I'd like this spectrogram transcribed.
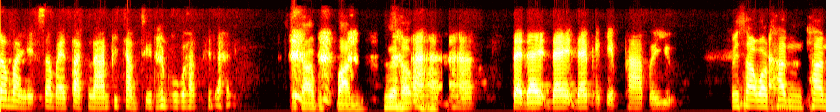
สมัยสมัยตักน้ำพี่จำชื่อท่านผู้ว่าไม่ได้ ราชการปัจจุบันนะครับแต่ได้ได้ได้ไปเก็บภาพไว้อยู่ ไม่ทราบว่าท่านท่าน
